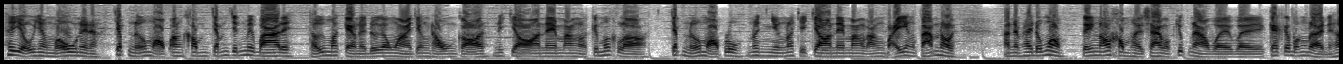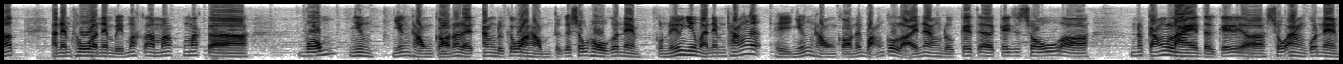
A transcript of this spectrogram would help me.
Thí dụ như MU này nè chấp nửa một ăn 0.93 đi thử mã kèo này đưa ra ngoài chân thầu còn cò nó cho anh em ăn là cái mức là chấp nửa một luôn nó nhưng nó chỉ cho anh em ăn là ăn 7 ăn 8 thôi anh em thấy đúng không? Tiếng nói không hề sai một chút nào về về các cái vấn đề này hết. Anh em thua anh em bị mất à, mất mất uh, vốn. Nhưng những thòng còn nó lại ăn được cái hoa hồng từ cái số thua của anh em. Còn nếu như mà anh em thắng á, thì những thòng còn nó vẫn có lợi nó ăn được cái à, cái số uh, nó cắn like từ cái uh, số ăn của anh em.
